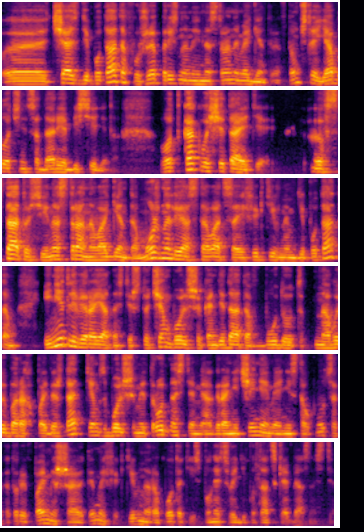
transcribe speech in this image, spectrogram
э, часть депутатов уже признаны иностранными агентами, в том числе яблочница Дарья Беседина. Вот как вы считаете, в статусе иностранного агента можно ли оставаться эффективным депутатом? И нет ли вероятности, что чем больше кандидатов будут на выборах побеждать, тем с большими трудностями, ограничениями они столкнутся, которые помешают им эффективно работать и исполнять свои депутатские обязанности?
